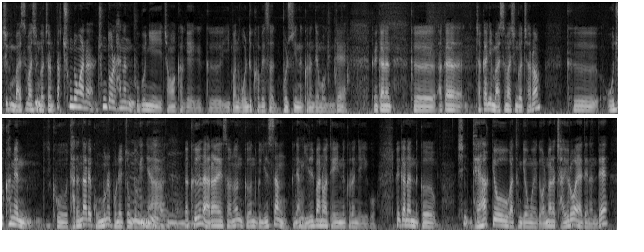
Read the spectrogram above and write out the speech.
지금 말씀하신 것처럼 딱 충동하는 충돌하는 부분이 정확하게 그 이번 월드컵에서 볼 수 있는 그런 대목인데 그러니까는 그 아까 작가님 말씀하신 것처럼 그 오죽하면 그 다른 나라에 공문을 보낼 정도겠냐. 음, 그러니까 그 나라에서는 그건 그 일상 그냥 일반화돼 있는 그런 얘기고. 그러니까는 그 심- 대학교 같은 경우에도 얼마나 자유로워야 되는데 어,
